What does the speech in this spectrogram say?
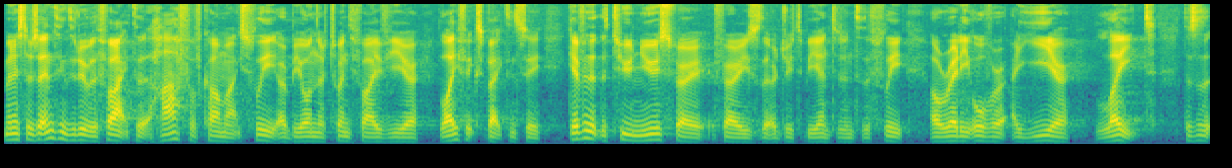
Minister, is anything to do with the fact that half of CalMAC's fleet are beyond their 25-year life expectancy, given that the two newest fer ferries that are due to be entered into the fleet are already over a year late? Does the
